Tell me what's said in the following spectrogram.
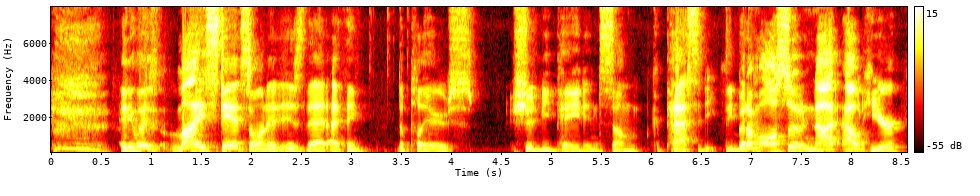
Anyways, my stance on it is that I think the players should be paid in some capacity. But I'm also not out here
